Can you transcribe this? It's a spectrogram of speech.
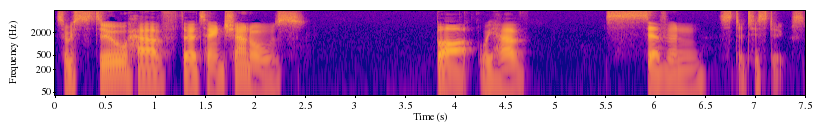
So we still have 13 channels, but we have seven statistics.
